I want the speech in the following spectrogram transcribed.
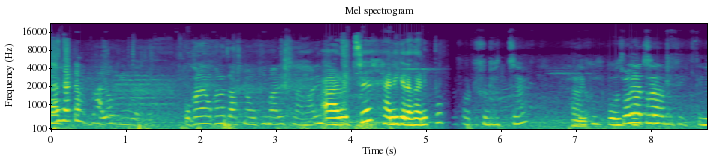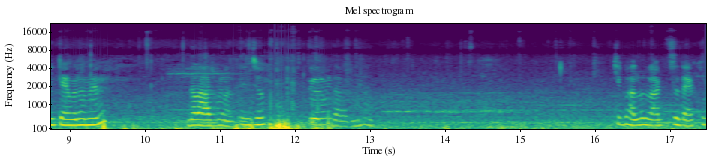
বেশ একটা ভালো ওখানে ওখানে যাস না উঠি মারিস না মারিস আর হচ্ছে হ্যানিকে দেখো হ্যানি পুরো ফটোশুট হচ্ছে। হ্যাঁ। দেখুন পোজ চলে। তিনি ক্যামেরাম্যান। দাঁড়া আসবে না। এই যে। তুই দাঁড়াবি হ্যাঁ। কি ভালো লাগছে দেখো।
